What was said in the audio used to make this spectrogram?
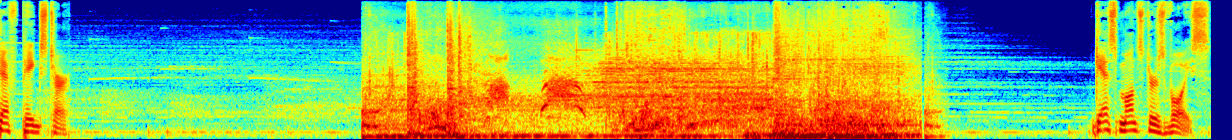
Chef Pigster. Guess Monster's voice.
